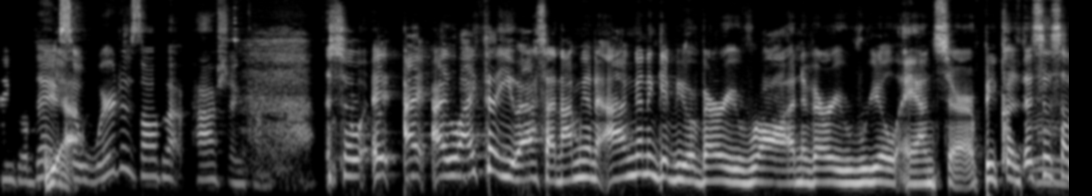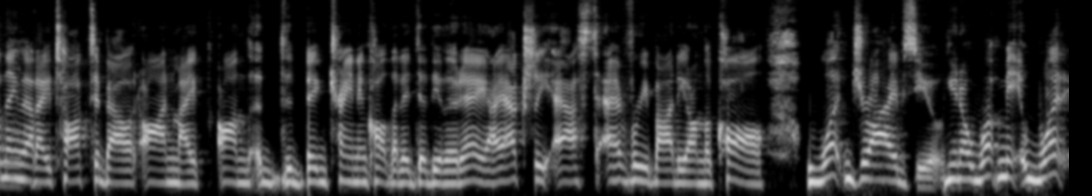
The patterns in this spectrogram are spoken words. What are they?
single day. Yeah. So where does all that passion come from? So it, I, I like that you asked that. And I'm gonna I'm gonna give you a very raw and a very real answer because this is something mm. that I talked about on my on the, the big training call that I did the other day. I actually asked everybody on the call, what drives you? You know, what ma- what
